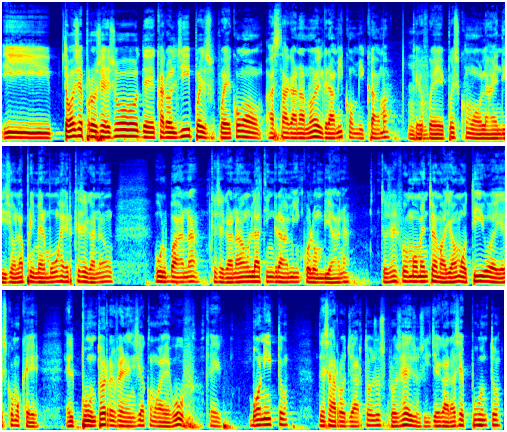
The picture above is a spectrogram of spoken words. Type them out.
Y todo ese proceso de Carol G, pues fue como hasta ganarnos el Grammy con mi cama, uh -huh. que fue pues como la bendición, la primera mujer que se gana urbana, que se gana un Latin Grammy colombiana. Entonces fue un momento demasiado emotivo y es como que el punto de referencia como de, uff, qué bonito desarrollar todos esos procesos y llegar a ese punto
